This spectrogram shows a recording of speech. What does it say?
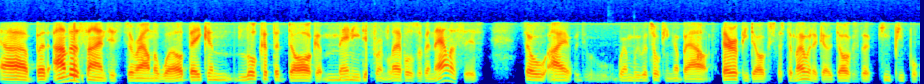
Uh, but other scientists around the world, they can look at the dog at many different levels of analysis. So I, when we were talking about therapy dogs just a moment ago, dogs that keep people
